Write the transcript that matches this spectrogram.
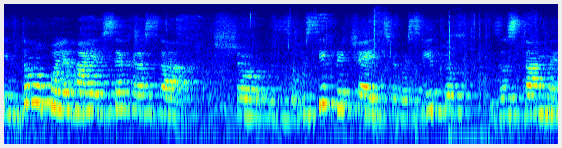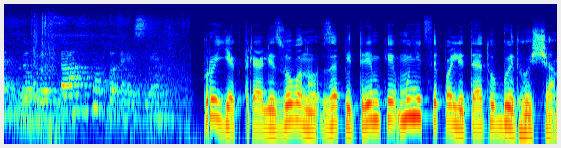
І в тому полягає вся краса, що з усіх речей цього світу зостане доброта та поезія. Проєкт реалізовано за підтримки муніципалітету Бидгоща.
